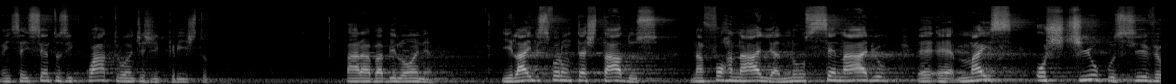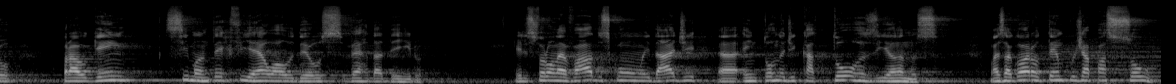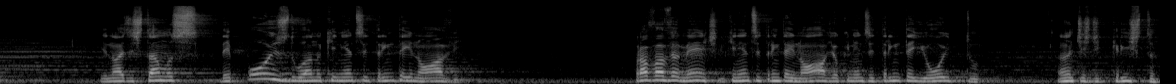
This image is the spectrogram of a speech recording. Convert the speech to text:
em 604 a.C. para a Babilônia. E lá eles foram testados na fornalha, no cenário é, é, mais hostil possível para alguém se manter fiel ao Deus verdadeiro. Eles foram levados com uma idade é, em torno de 14 anos, mas agora o tempo já passou e nós estamos depois do ano 539. Provavelmente 539 ou 538 antes de Cristo.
